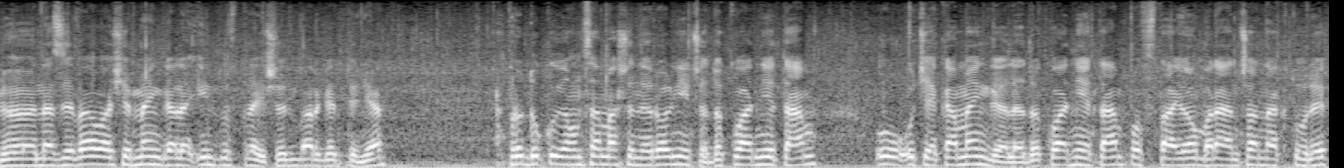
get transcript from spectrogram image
e, nazywała się Mengele Industration w Argentynie, produkująca maszyny rolnicze. Dokładnie tam ucieka Mengele, dokładnie tam powstają rancza, na których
